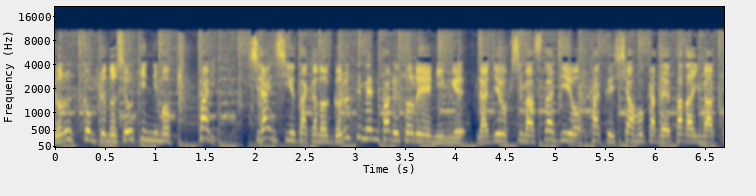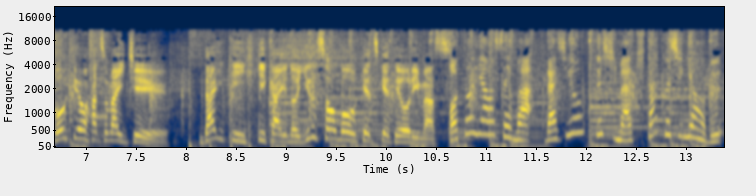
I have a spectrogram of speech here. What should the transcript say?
ゴルフコンペの賞金にもぴったり。白石豊のゴルフメンタルトレーニング。ラジオ福島スタジオ各社ほかでただいま好評発売中。代金引き換えの郵送も受け付けております。お問い合わせはラジオ福島企画事業部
